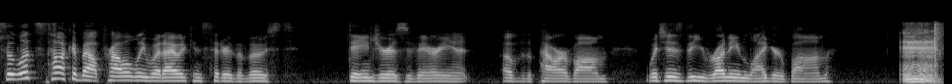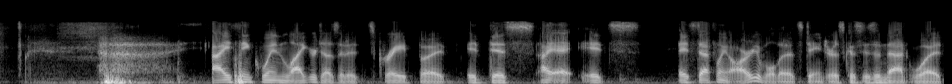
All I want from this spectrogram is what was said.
So let's talk about probably what I would consider the most dangerous variant of the power bomb, which is the running Liger bomb. Mm. I think when Liger does it, it's great, but it this I I- it's it's definitely arguable that it's dangerous because isn't that what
